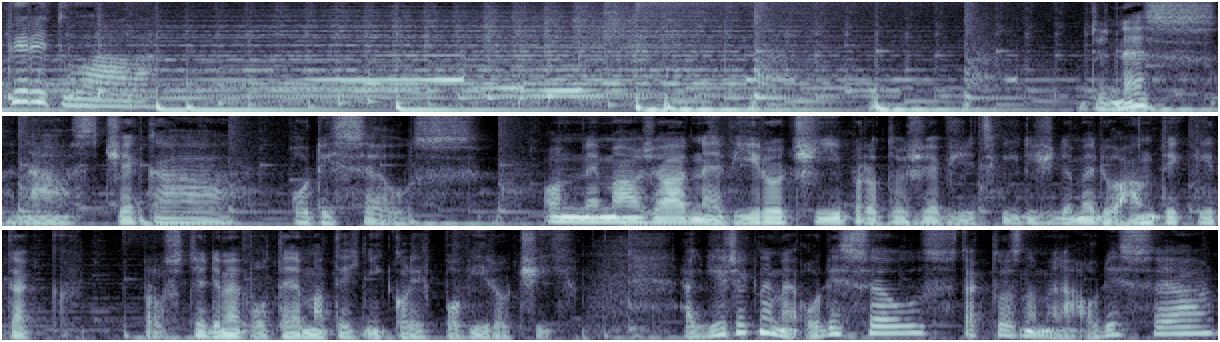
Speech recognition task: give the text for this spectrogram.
Spirituála. Dnes nás čeká Odysseus. On nemá žádné výročí, protože vždycky, když jdeme do antiky, tak prostě jdeme po tématech, nikoli po výročích. A když řekneme Odysseus, tak to znamená Odyssea,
